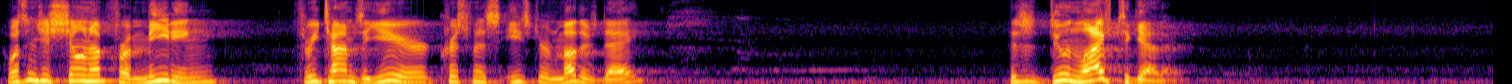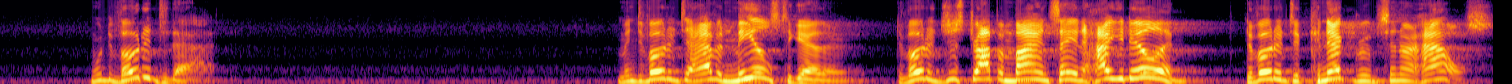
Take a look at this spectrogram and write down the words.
It wasn't just showing up for a meeting three times a year Christmas, Easter, and Mother's Day. This is doing life together. We're devoted to that. I mean, devoted to having meals together, devoted to just dropping by and saying, How you doing? Devoted to connect groups in our house,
